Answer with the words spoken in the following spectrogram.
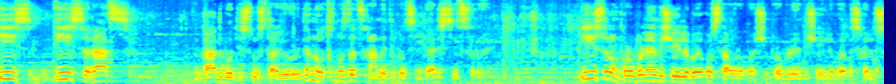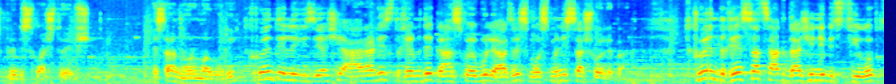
ის ის რაც გადმოდის რუსთავი 2-დან 99% არის სიცრუე. ის რომ პრობლემები შეიძლება იყოს საუბრობაში, პრობლემები შეიძლება იყოს ხელისუფლების სხვა შტოებში. ესა ნორმალური. თქვენ ტელევიზიაში არ არის დღემდე განსხვავებული აზრის მოსმენის საშუალება. თქვენ დღესაც აქ დაჟინებით ვთილობთ,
